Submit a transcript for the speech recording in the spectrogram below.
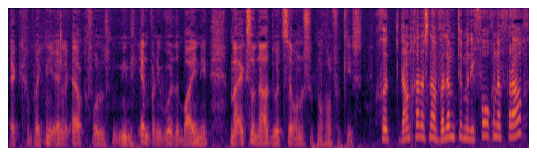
Ek gebruik nie in elk geval nie een van die woorde baie nie, maar ek sal nadoodse ondersoek nogal verkies. Goed, dan gaan ons na Willem toe met die volgende vraag.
